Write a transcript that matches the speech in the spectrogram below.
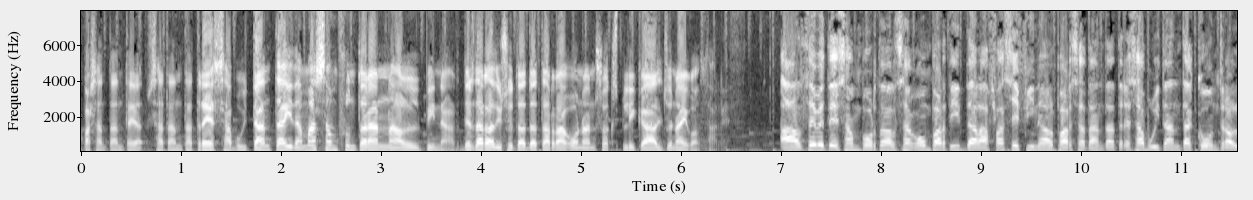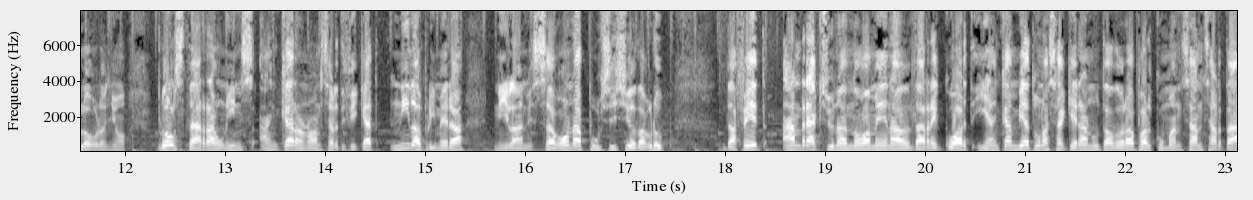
per 73 a 80 i demà s'enfrontaran al Pinar. Des de Ràdio Ciutat de Tarragona ens ho explica el Jonai González. El CBT s'emporta el segon partit de la fase final per 73 a 80 contra el Logroño, però els tarragonins encara no han certificat ni la primera ni la segona posició de grup. De fet, han reaccionat novament al darrer quart i han canviat una sequera anotadora per començar a encertar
